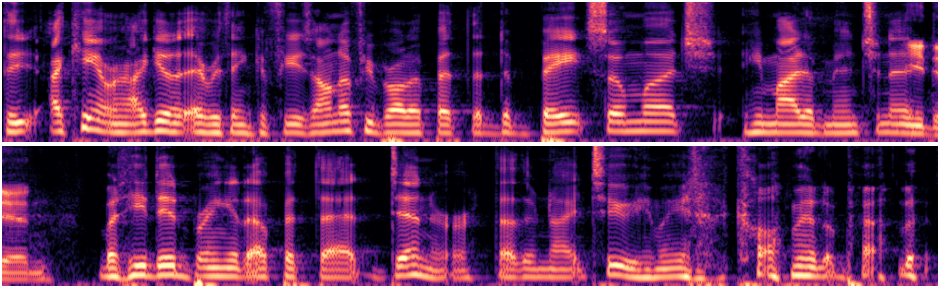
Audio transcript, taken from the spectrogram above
The, I can't remember. I get everything confused. I don't know if he brought it up at the debate so much. He might have mentioned it. He did. But he did bring it up at that dinner the other night too. He made a comment about it.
